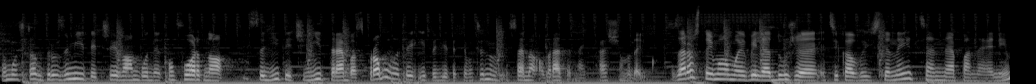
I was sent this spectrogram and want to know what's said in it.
Тому щоб зрозуміти, чи вам буде комфортно сидіти чи ні, треба спробувати і тоді таким чином для себе обрати найкращу модельку. Зараз стоїмо ми біля дуже цікавої стіни. Це не панелі.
